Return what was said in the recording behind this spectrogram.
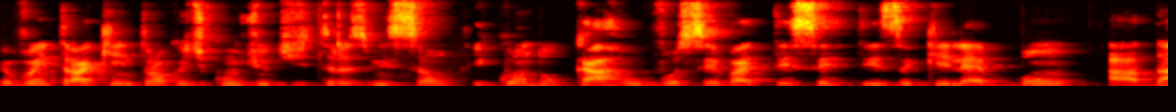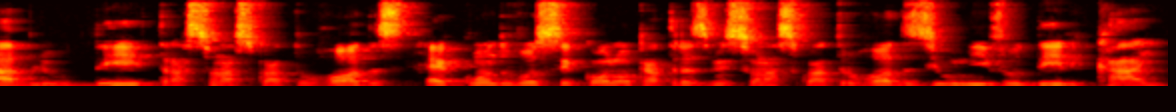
Eu vou entrar aqui em troca de conjunto de transmissão. E quando o carro, você vai ter certeza que ele é bom AWD, tração nas quatro rodas, é quando você coloca a transmissão nas quatro rodas e o nível dele cai.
